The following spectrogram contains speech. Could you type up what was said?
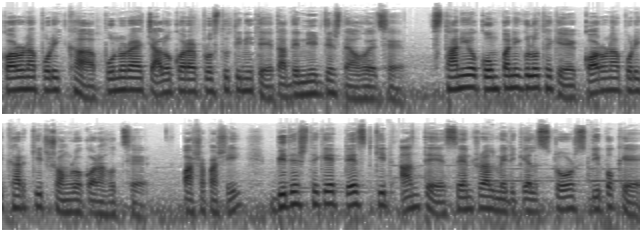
করোনা পরীক্ষা পুনরায় চালু করার প্রস্তুতি নিতে তাদের নির্দেশ দেওয়া হয়েছে। স্থানীয় কোম্পানিগুলো থেকে করোনা পরীক্ষার কিট সংগ্রহ করা হচ্ছে। পাশাপাশি বিদেশ থেকে টেস্ট কিট আনতে সেন্ট্রাল মেডিকেল স্টোর্স ডিপোকে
